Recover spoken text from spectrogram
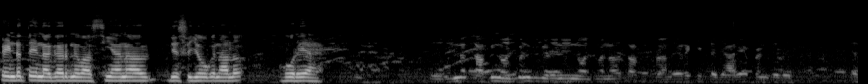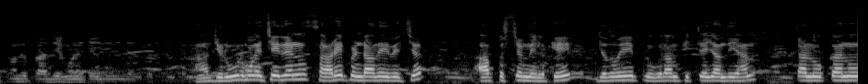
ਪਿੰਡ ਤੇ ਨਗਰ ਨਿਵਾਸੀਆਂ ਨਾਲ ਦੇ ਸਹਿਯੋਗ ਨਾਲ ਹੋ ਰਿਹਾ ਹੈ। ਇਹਨਾਂ ਕਾਫੀ ਨੌਜਵਾਨ ਵੀ ਜਿਹੜੇ ਨੇ ਨੌਜਵਾਨਾਂ ਦਾ ਕਾਫੀ ਉਪਰਾਲਾ ਜਿਹੜਾ ਕੀਤਾ ਜਾ ਰਿਹਾ ਪਿੰਡ ਦੇ ਵਿੱਚ। ਇਸ ਤਰ੍ਹਾਂ ਦੇ ਉਪਰਾਲੇ ਹੋਣੇ ਚਾਹੀਦੇ ਨੇ ਜਾਂ ਹਾਂ ਜ਼ਰੂਰ ਹੋਣੇ ਚਾਹੀਦੇ ਹਨ ਸਾਰੇ ਪਿੰਡਾਂ ਦੇ ਵਿੱਚ ਆਪਸ 'ਚ ਮਿਲ ਕੇ ਜਦੋਂ ਇਹ ਪ੍ਰੋਗਰਾਮ ਕੀਤੇ ਜਾਂਦੇ ਹਨ ਤਾਂ ਲੋਕਾਂ ਨੂੰ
